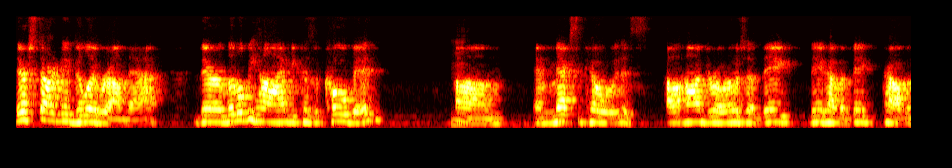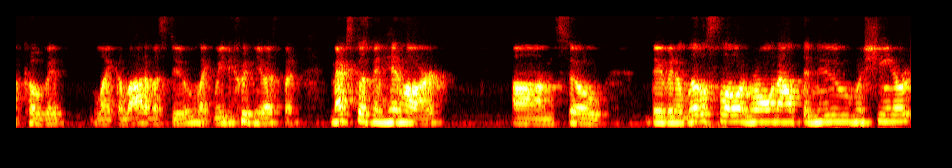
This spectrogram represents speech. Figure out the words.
they're starting to deliver on that they're a little behind because of covid mm. um, and mexico is alejandro knows that they they have a big problem with covid like a lot of us do like we do in the us but mexico's been hit hard um, so they've been a little slow in rolling out the new machinery,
